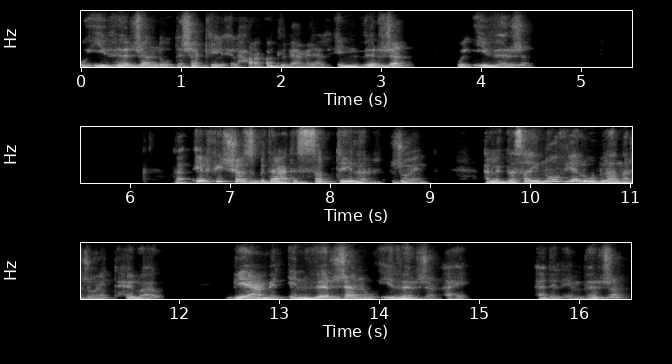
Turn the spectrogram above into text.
و eversion وده شكل الحركات اللي بيعملها ال inversion وال eversion طيب إيه ال features بتاعت ال subtalar joint قال لك ده synovial و planar joint حلو قوي بيعمل inversion و eversion أهي. أدي ال inversion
